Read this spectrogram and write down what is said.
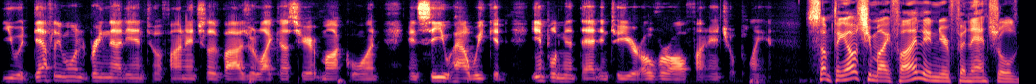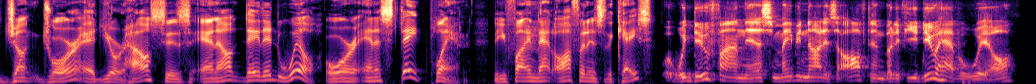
you would definitely want to bring that into a financial advisor like us here at Mach 1 and see how we could implement that into your overall financial plan. Something else you might find in your financial junk drawer at your house is an outdated will or an estate plan. Do you find that often is the case? We do find this, maybe not as often, but if you do have a will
